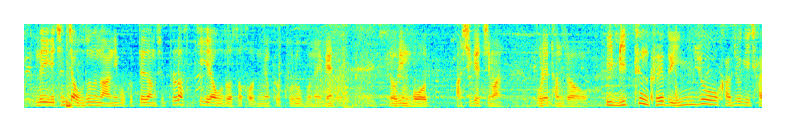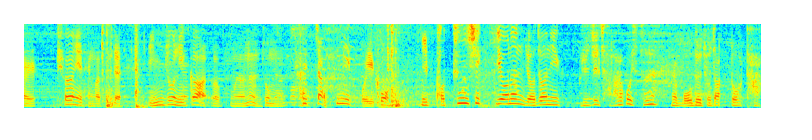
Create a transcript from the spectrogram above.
근데 이게 진짜 우드는 아니고 그때 당시 플라스틱이라고 들었었거든요 그 그루분에게. 여긴 뭐 아시겠지만 우레탄 들어가고 이 밑은 그래도 인조 가죽이 잘 표현이 된 것 같은데 인조니까 보면은 좀 살짝 흠이 보이고 이 버튼식 기어는 여전히 유지 잘 하고 있어요. 모드 조작도 다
